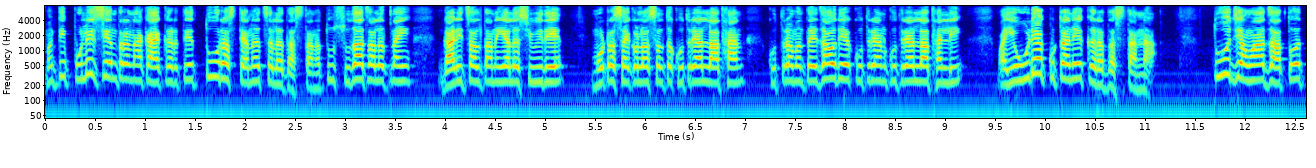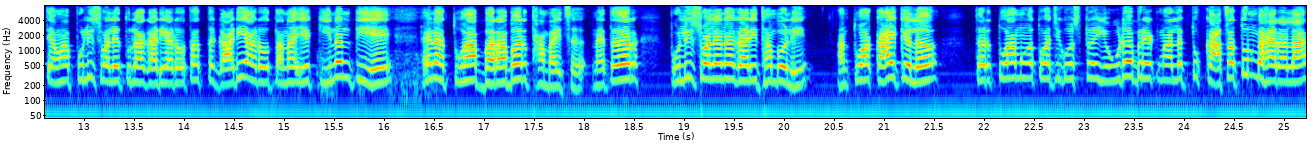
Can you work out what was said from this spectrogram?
मग ती पोलीस यंत्रणा काय करते? तू रस्त्यानं चलत असताना तू सुद्धा चालत नाही. गाडी चालताना याला शिवी दे. मोटरसायकल असेल तर कुत्र्याला लाथान कुत्रं म्हणतंय जाऊ दे कुत्र्यान कुत्र्याला लाथानली मग एवढ्या कुटाने करत असताना तू जेव्हा जातो तेव्हा पोलीसवाले तुला गाडी अडवतात. तर गाडी अडवताना एक विनंती आहे है ना तू हा बराबर थांबायचं. नाहीतर पोलीसवाल्यानं गाडी थांबवली आणि तू हा काय केलं? तर तू हा महत्त्वाची गोष्ट एवढं ब्रेक मारलं तू काचातून बाहेर आला.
